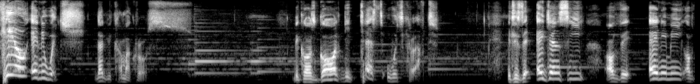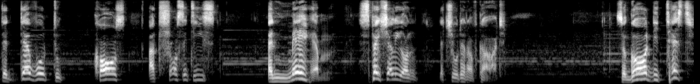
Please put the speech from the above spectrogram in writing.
kill any witch that you come across. Because God detests witchcraft. It is the agency of the enemy, of the devil, to cause atrocities and mayhem, especially on the children of God. So God detests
